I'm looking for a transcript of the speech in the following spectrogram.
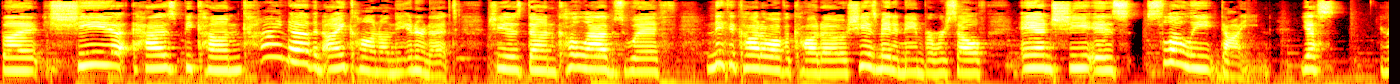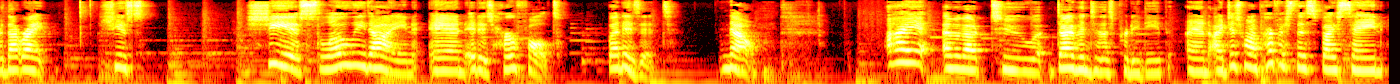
but she has become kind of an icon on the internet. She has done collabs with Nikocado Avocado, she has made a name for herself, and she is slowly dying. Yes, you heard that right. She is she is slowly dying and it is her fault. But is it? Now, I am about to dive into this pretty deep and I just want to preface this by saying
